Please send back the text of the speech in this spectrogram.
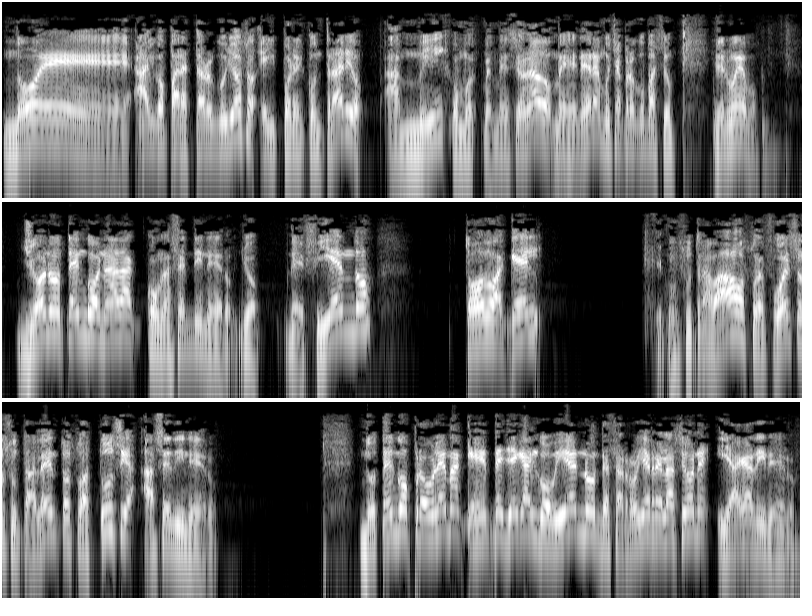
no es algo para estar orgulloso, y por el contrario, a mí, como he mencionado, me genera mucha preocupación. De nuevo, yo no tengo nada con hacer dinero, yo defiendo todo aquel que con su trabajo, su esfuerzo, su talento, su astucia, hace dinero. No tengo problema que gente llegue al gobierno, desarrolle relaciones y haga dinero.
